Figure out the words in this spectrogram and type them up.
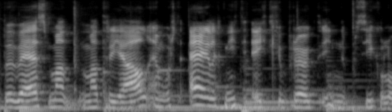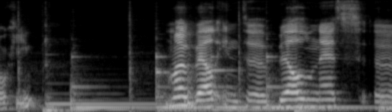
bewijsmateriaal en wordt eigenlijk niet echt gebruikt in de psychologie, maar wel in de wellness, uh,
